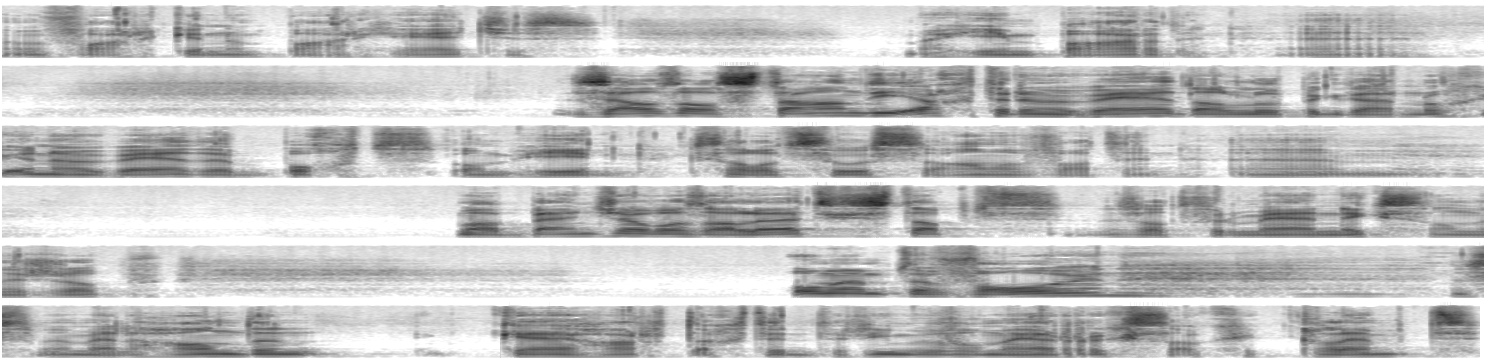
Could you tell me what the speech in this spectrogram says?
een varken, een paar geitjes. Maar geen paarden. Uh. Zelfs al staan die achter een wei, dan loop ik daar nog in een wijde bocht omheen. Ik zal het zo samenvatten. Um, maar Benja was al uitgestapt, er zat voor mij niks anders op. Om hem te volgen, dus met mijn handen keihard achter de riemen van mijn rugzak geklemd.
